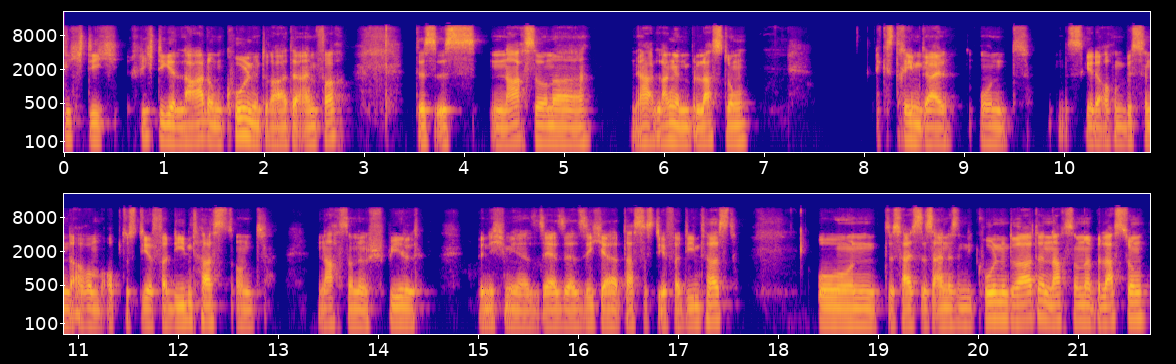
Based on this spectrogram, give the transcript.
richtig, richtige Ladung Kohlenhydrate einfach. Das ist nach so einer ja, langen Belastung extrem geil. Und es geht auch ein bisschen darum, ob du es dir verdient hast. Und nach so einem Spiel bin ich mir sehr, sehr sicher, dass es dir verdient hast. Und das heißt, das eine sind die Kohlenhydrate nach so einer Belastung.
